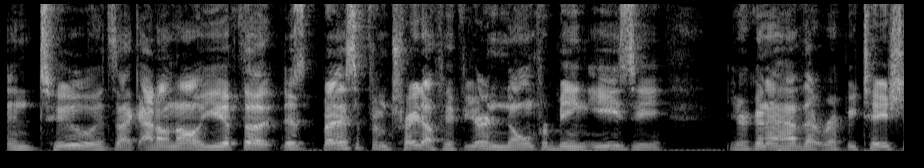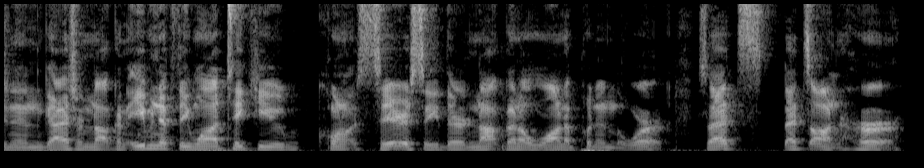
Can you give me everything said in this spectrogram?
and two, it's like I don't know. You have to. There's benefit from trade off. If you're known for being easy, you're gonna have that reputation, and guys are not gonna. Even if they want to take you quote, seriously, they're not gonna want to put in the work. So that's that's on her.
